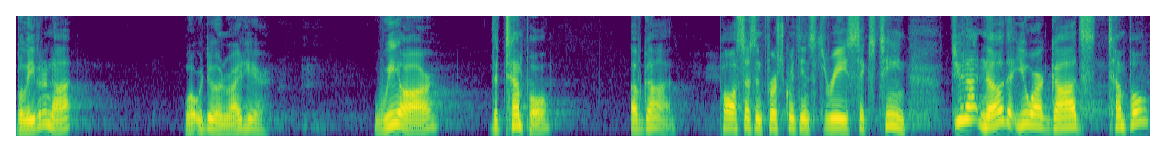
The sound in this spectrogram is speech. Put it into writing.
believe it or not, what we're doing right here. We are the temple of God. Paul says in 1 Corinthians 3 16, Do you not know that you are God's temple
